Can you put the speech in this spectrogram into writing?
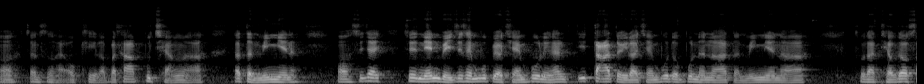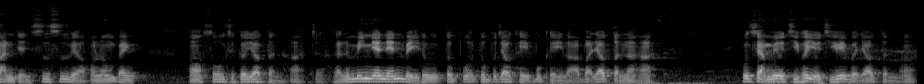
啊，暂时还 OK 了，把它不强了啊，要等明年了。哦，现在这年尾这些目标全部你看一大堆了，全部都不能啊，等明年了啊。说它调到三点四四了，黄龙兵，哦，说这个要等哈，这可能明年年尾都都不都不知道可以不可以了，把要等了哈。不想没有机会，有机会不要等啊。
